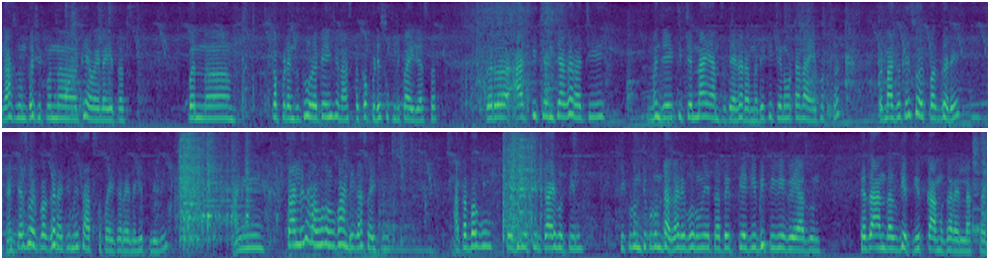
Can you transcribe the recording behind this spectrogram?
घासून कशी पण ठेवायला येतात. पण कपड्यांचं थोडं टेन्शन असतं कपडे सुकली पाहिजे असतात. तर आज किचनच्या घराची म्हणजे किचन नाही आमचं त्या घरामध्ये किचन ओटा नाही आहे फक्त. पण माझं ते स्वयंपाकघर आहे. आणि त्या स्वयंपाकघराची मी साफसफाई करायला घेतलेली. आणि चाललेत हळूहळू भांडी घासायची. आता बघू कधी होतील काय होतील. तिकडून तिकडून ढगारे भरून येतात त्याची भीती वेगळी आहे अजून. त्याचा अंदाज घेत घेत कामं करायला लागतात.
